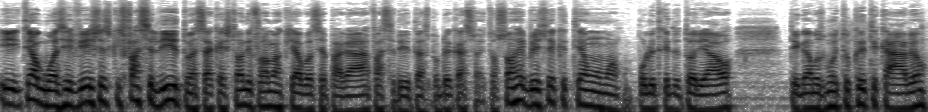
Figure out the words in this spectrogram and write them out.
e tem algumas revistas que facilitam essa questão de forma que ao você pagar facilita as publicações. Então são revistas que têm uma política editorial, digamos, muito criticável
